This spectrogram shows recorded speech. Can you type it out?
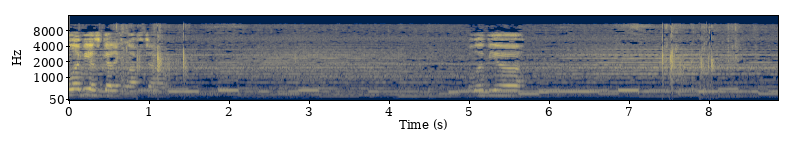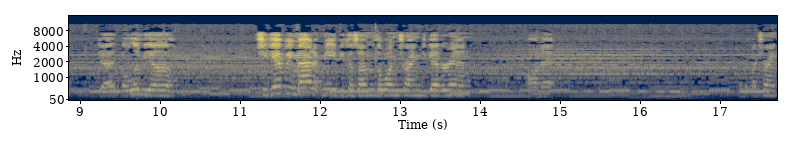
Olivia's getting left out. Olivia. Get Olivia. She can't be mad at me because I'm the one trying to get her in on it. What am I trying?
